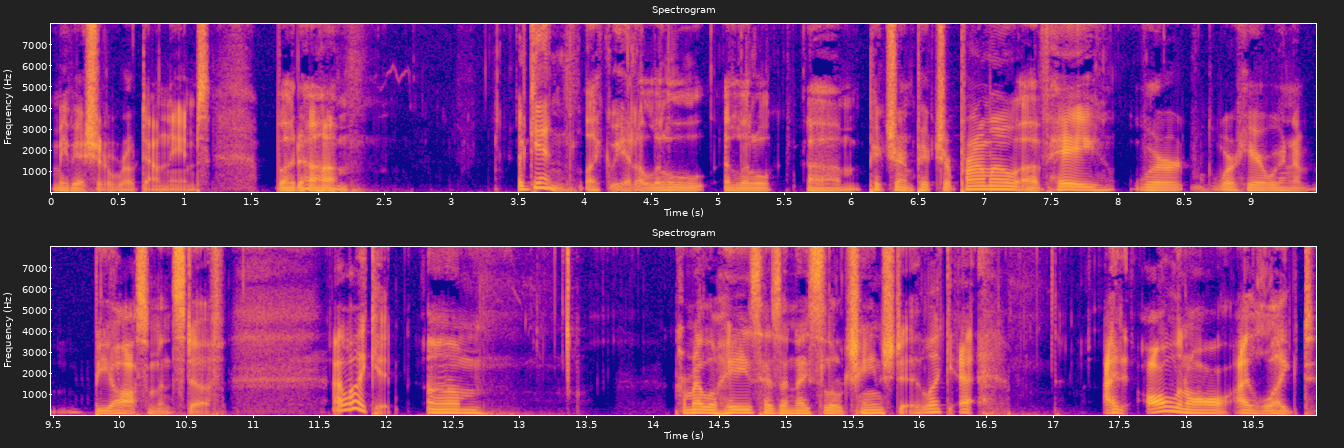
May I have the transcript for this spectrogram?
maybe i should have wrote down names but um again like we had a little a little um, picture in picture promo of hey we're we're here we're gonna be awesome and stuff i like it um, Carmelo Hayes has a nice little change to. Like, eh, I all in all, I liked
